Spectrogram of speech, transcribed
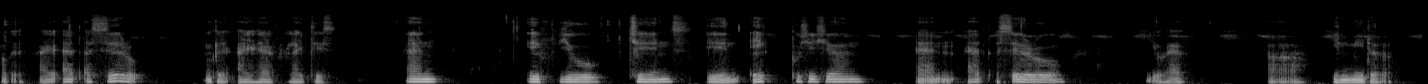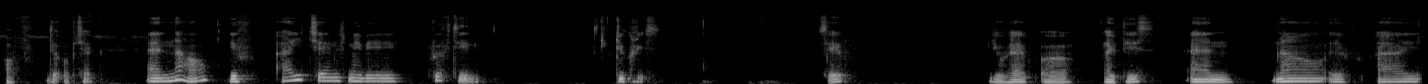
okay I add a zero. Okay I have like this. And if you change in x position and add a zero you have uh, in middle of the object. And now if I change maybe 15 degrees save you have uh, like this. And now if I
